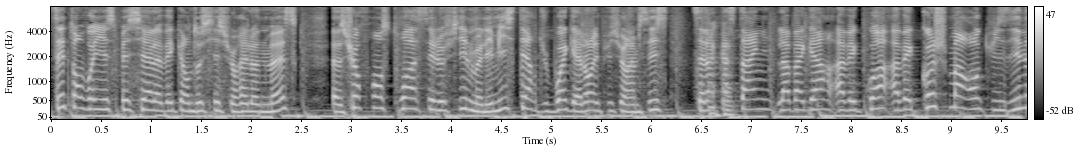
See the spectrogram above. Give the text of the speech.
c'est envoyé spécial avec un dossier sur Elon Musk. Euh, sur France 3, c'est le film Les mystères du bois galant. Et puis sur M6, c'est la castagne, la bagarre. Avec quoi? Avec Cauchemar en cuisine.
